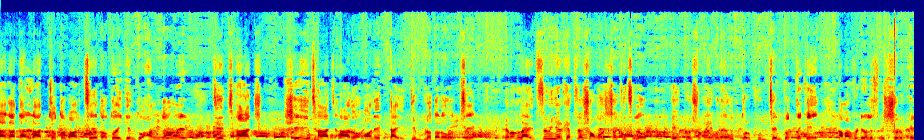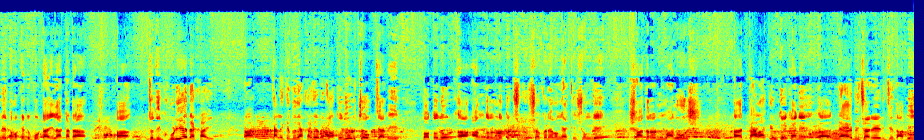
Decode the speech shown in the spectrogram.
লাগাতার রাত যত বাড়ছে, ততই কিন্তু আন্দোলনের যে ঝাঁজ, সেই ঝাঁজ আরও অনেকটাই তীব্রতর হচ্ছে। এবং লাইভ স্ট্রিমিংয়ের ক্ষেত্রে সমস্যা কী ছিল? এই প্রশ্নটাই বোধহয় উত্তর খুঁজছেন প্রত্যেকে। আমার ভিডিওলিস্ট বিশ্বরূপকে নিয়ে তোমাকে একটু গোটা এলাকাটা যদি ঘুরিয়ে দেখাই তাহলে কিন্তু দেখা যাবে যতদূর চোখ যাবে ততদূর আন্দোলনরত চিকিৎসকরা এবং একই সঙ্গে সাধারণ মানুষ তারা কিন্তু এখানে ন্যায় বিচারের যে দাবি,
